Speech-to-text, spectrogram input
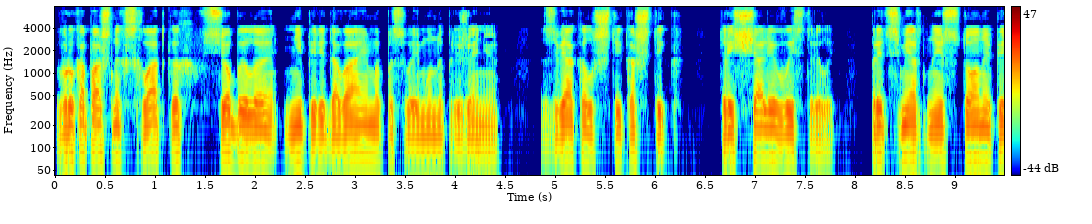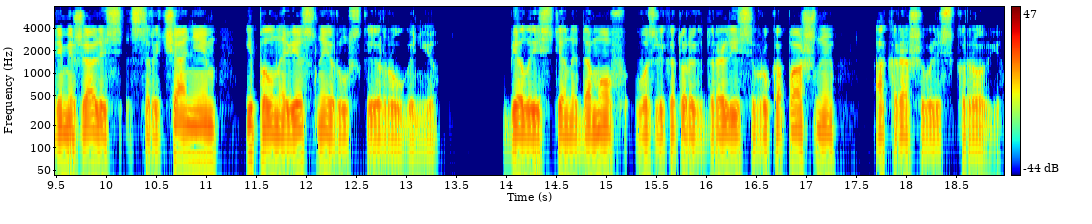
В рукопашных схватках все было непередаваемо по своему напряжению. Звякал штык о штык, трещали выстрелы, предсмертные стоны перемежались с рычанием и полновесной русской руганью. Белые стены домов, возле которых дрались в рукопашную, окрашивались кровью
